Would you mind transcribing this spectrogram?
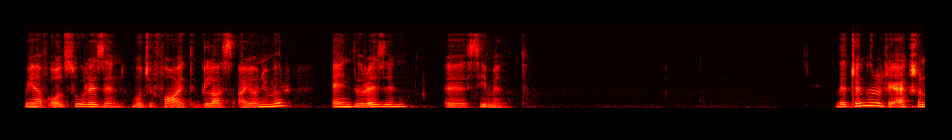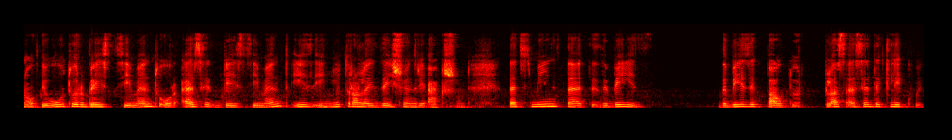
We have also resin modified glass ionomer and resin uh, cement. The general reaction of the water-based cement or acid-based cement is a neutralization reaction. That means that the base, the basic powder plus acidic liquid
